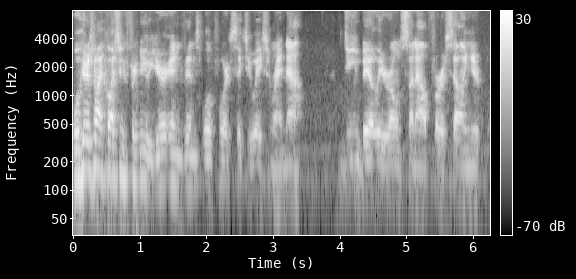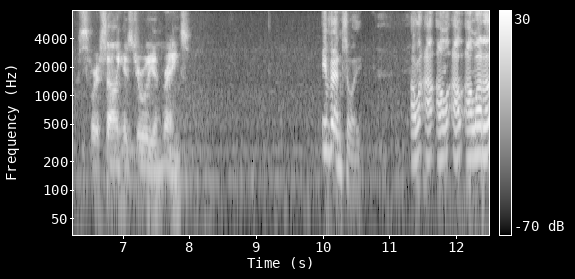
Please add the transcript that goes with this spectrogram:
Well, here's my question for you. You're in Vince Wilfork's situation right now. Do you bail your own son out for selling your for selling his jewelry and rings? Eventually, I'll I'll, I'll, I'll let him,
